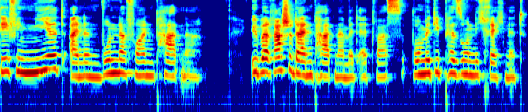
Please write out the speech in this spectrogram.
definiert einen wundervollen Partner? Überrasche deinen Partner mit etwas, womit die Person nicht rechnet.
